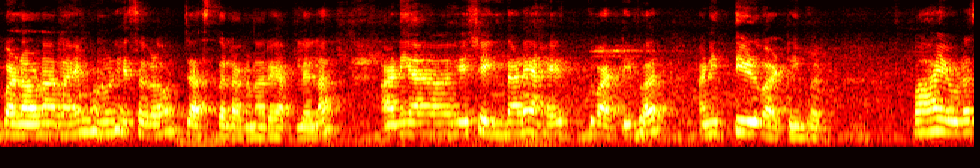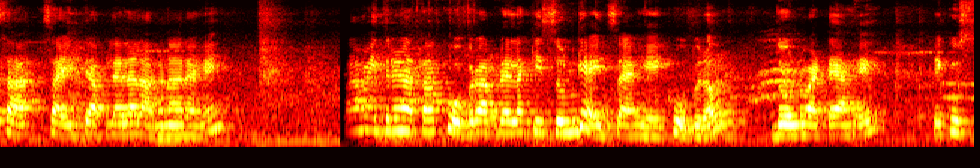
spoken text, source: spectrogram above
बनवणार आहे म्हणून हे सगळं जास्त लागणार आहे आपल्याला. आणि हे शेंगदाणे आहेत वाटीभर आणि तीळ वाटीभर. पहा एवढं सा साहित्य आपल्याला लागणार आहे. पहा मैत्रीण आता खोबरं आपल्याला किसून घ्यायचं आहे. हे खोबरं दोन वाट्या आहे. ते कुस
